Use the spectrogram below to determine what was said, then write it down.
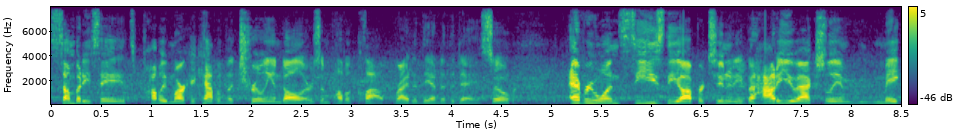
somebody say it's probably market cap of a trillion dollars in public cloud, right, at the end of the day. So everyone sees the opportunity, but how do you actually make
